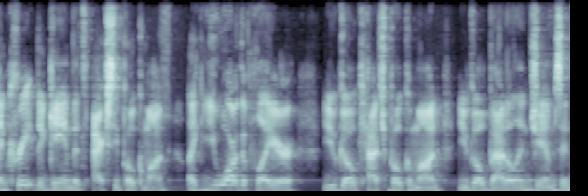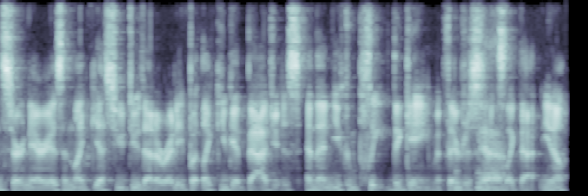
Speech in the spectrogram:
and create the game that's actually Pokemon. Like you are the player, you go catch Pokemon, you go battle in gyms in certain areas, and like yes, you do that already, but like you get badges, and then you complete the game if there's a sense Yeah. like that. You know,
